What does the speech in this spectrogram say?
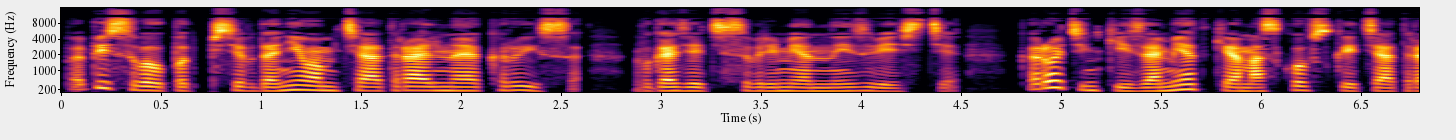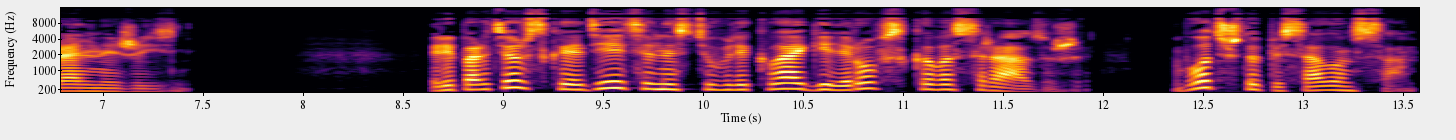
Пописывал под псевдонимом «Театральная крыса» в газете «Современные известия», коротенькие заметки о московской театральной жизни. Репортерская деятельность увлекла Гелеровского сразу же. Вот что писал он сам.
